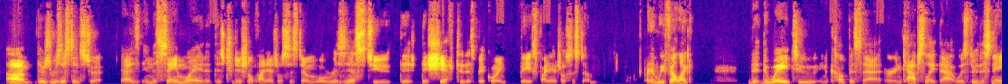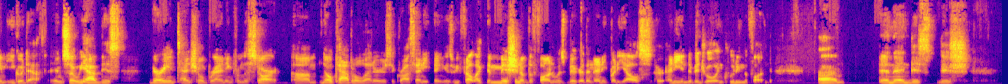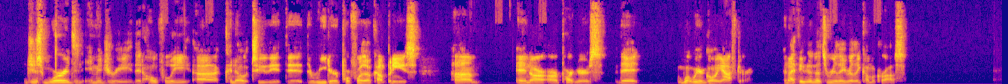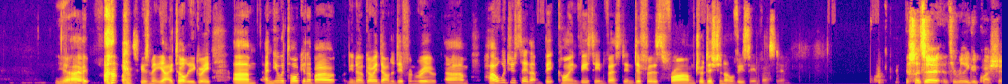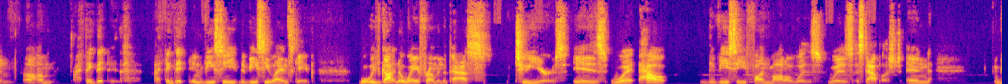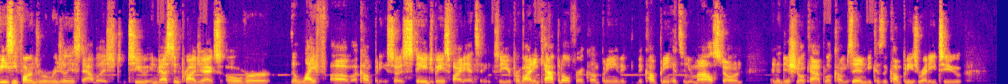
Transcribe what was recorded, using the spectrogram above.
um, there's resistance to it as in the same way that this traditional financial system will resist to the, the shift to this bitcoin based financial system. And we felt like the, the way to encompass that or encapsulate that was through this name ego death. And so we have this very intentional branding from the start. Um, no capital letters across anything as we felt like the mission of the fund was bigger than anybody else or any individual including the fund. Um, and then this this just words and imagery that hopefully uh, connote to the, the, the reader portfolio companies um, and our, our partners that what we are going after. And I think that that's really, really come across. Yeah, I, excuse me. Yeah, I totally agree. Um, and you were talking about, you know, going down a different route. Um, how would you say that Bitcoin VC investing differs from traditional VC investing? So it's a it's a really good question. Um, I think that I think that in VC the VC landscape, what we've gotten away from in the past two years is what how the VC fund model was was established. And VC funds were originally established to invest in projects over the life of a company. So it's stage based financing. So you're providing capital for a company, the, the company hits a new milestone, and additional capital comes in because the company's ready to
